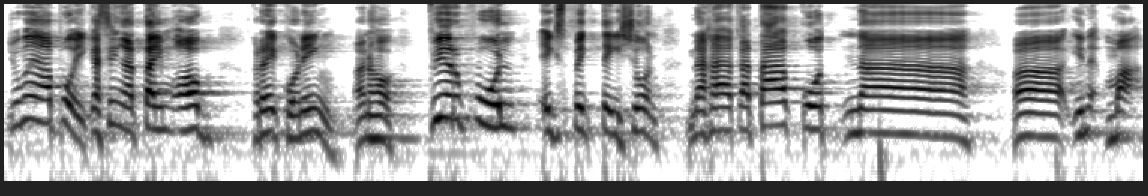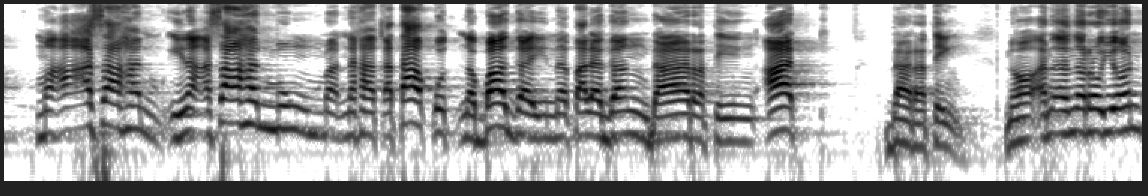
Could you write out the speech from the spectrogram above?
Yung nga po eh, kasi nga time of reckoning. Ano? Fearful expectation. Nakakatakot na ah, ina- ma- maaasahan, inaasahan mong ma- nakakatakot na bagay na talagang darating at darating. No? Ano, ano raw yun?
